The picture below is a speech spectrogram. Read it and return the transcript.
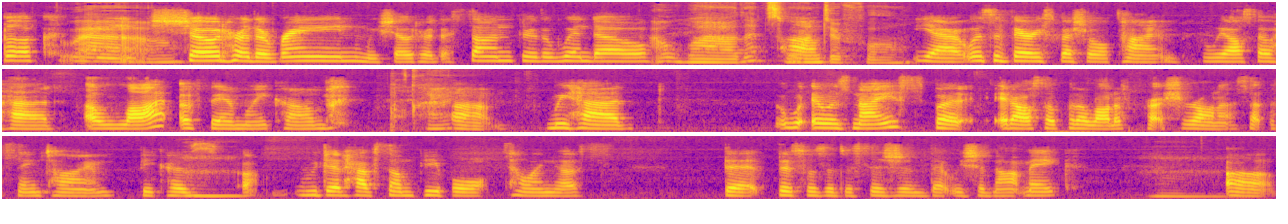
book. Wow. We showed her the rain. We showed her the sun through the window. Oh, wow. That's um, wonderful. Yeah, it was a very special time. We also had a lot of family come. Okay. Um, we had, it was nice, but it also put a lot of pressure on us at the same time because mm. um, we did have some people telling us that this was a decision that we should not make. Um,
